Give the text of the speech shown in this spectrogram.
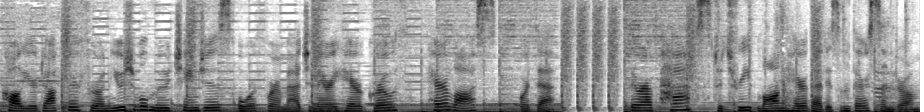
Call your doctor for unusual mood changes or for imaginary hair growth, hair loss, or death. There are paths to treat long hair that isn't there syndrome.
